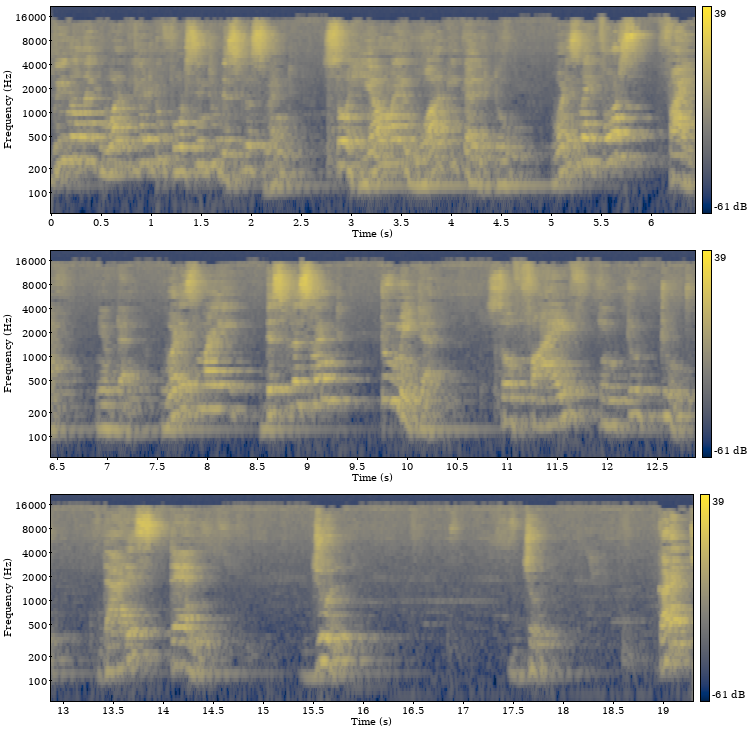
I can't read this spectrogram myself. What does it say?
We know that work equal to force into displacement. So here my work equal to, what is my force? 5 Newton. What is my displacement? 2 meter. So 5 into 2 that is 10 joule. Joule. Correct?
